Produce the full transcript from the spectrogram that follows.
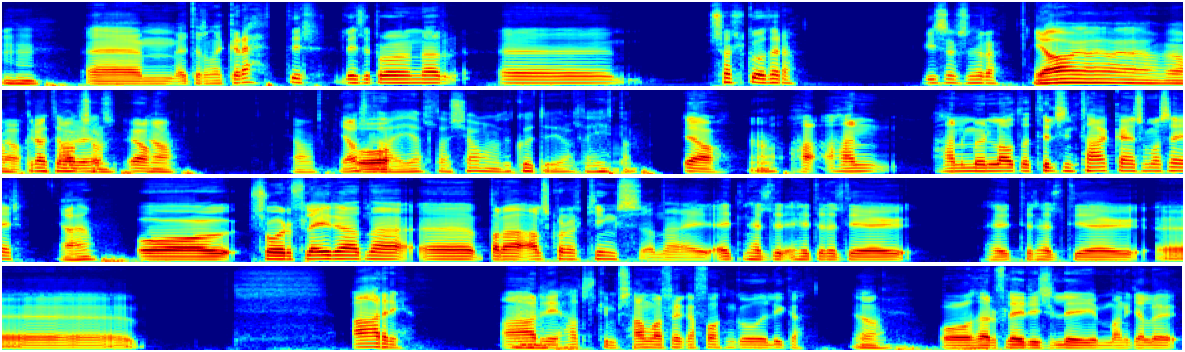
Mm um, þetta er svona Grettir litli bróðunar uh, Sölku og þeirra. Ísaks og þeirra. Já, já, já, já, já, Já, alveg Valsson já. já. ég er alltaf, alltaf að sjá hann á þetta götu, ég er alltaf að hitta hann. Já, Já. ha- hann, hann mun láta til sín taka eins og maður segir. Og svo eru fleiri þarna uh, bara alls konar kings þarna, einn heitir, heitir held ég heitir held ég uh, Ari Ari Hallgríms, hann var frekar fucking góður líka. Já. Og það eru fleiri í þessu liði, ég man ekki alveg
